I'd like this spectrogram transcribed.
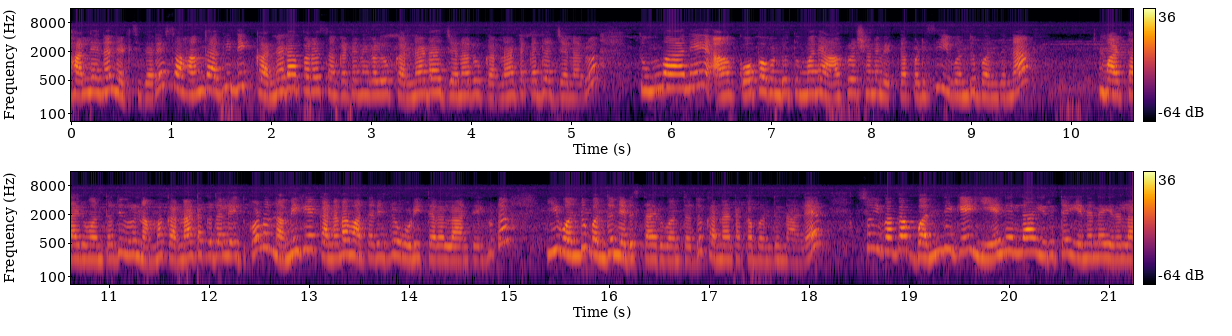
ಹಲ್ಲೆನ ನಡೆಸಿದ್ದಾರೆ. ಸೊ ಹಾಗಾಗಿ ಇಲ್ಲಿ ಕನ್ನಡ ಪರ ಸಂಘಟನೆಗಳು ಕನ್ನಡ ಜನರು ಕರ್ನಾಟಕದ ಜನರು ತುಂಬಾನೇ ಆ, ಕೋಪಗೊಂಡು ತುಂಬಾನೇ ಆಕ್ರೋಶನ ವ್ಯಕ್ತಪಡಿಸಿ ಈ ಒಂದು ಬಂದನ್ನ ಮಾಡ್ತಾ ಇರುವಂಥದ್ದು ಇವರು ನಮ್ಮ ಕರ್ನಾಟಕದಲ್ಲೇ ಇದ್ಕೊಂಡು ನಮಗೆ ಕನ್ನಡ ಮಾತಾಡಿದರೆ ಹೊಡಿತಾರಲ್ಲ ಅಂತ ಹೇಳ್ಬಿಟ್ಟು ಈ ಒಂದು ಬಂದು ನಡೆಸ್ತಾ ಇರುವಂಥದ್ದು ಕರ್ನಾಟಕ ಬಂದು ನಾಳೆ. ಸೊ ಇವಾಗ ಬಂದಿಗೆ ಏನೆಲ್ಲ ಇರುತ್ತೆ, ಏನೆಲ್ಲ ಇರಲ್ಲ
